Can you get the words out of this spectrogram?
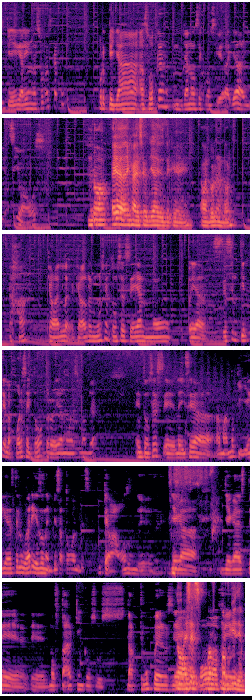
Y que llegue alguien a su rescate. Porque ya Ahsoka ya no se considera ya y así vamos. No, ella deja de ser ya desde que abandonan el orden. Ajá. Cabal, cabal renuncia, entonces ella no. Ella es sintiente de la fuerza y todo, pero ella no es una Jedi. Entonces eh, le dice a, a Mando que llegue a este lugar y es donde empieza todo el dispute, vamos, donde llega, llega este eh, Moff Tarkin con sus Dark Troopers. No, ese es Boba Moff. Gideon.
